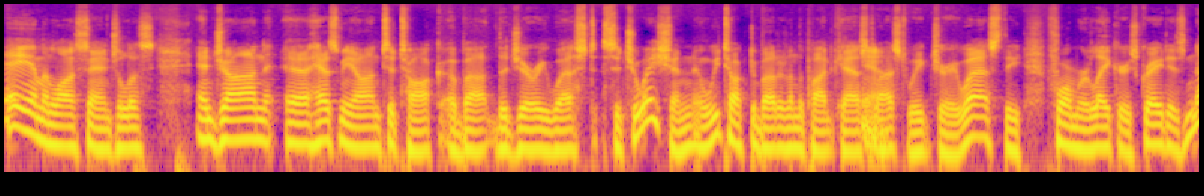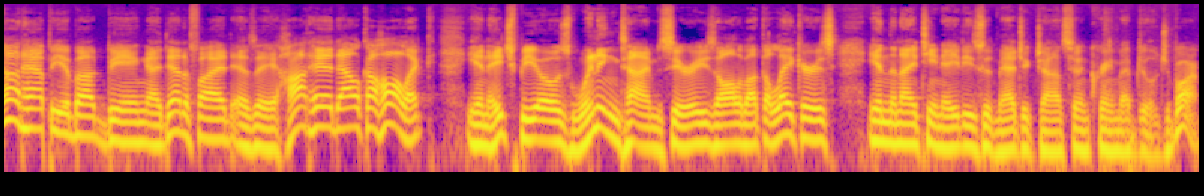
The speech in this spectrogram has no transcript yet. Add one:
AM in Los Angeles. And John uh, has me on to talk about the Jerry West situation, and we talked about it on the podcast Yeah. last week. Jerry West, the former Lakers great, is not happy about being identified as a hothead alcoholic in HBO's Winning Time series, all about the Lakers in the 1980s with Magic Johnson and Kareem Abdul-Jabbar.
